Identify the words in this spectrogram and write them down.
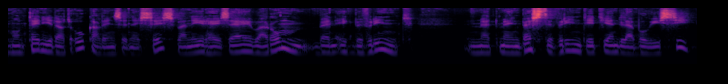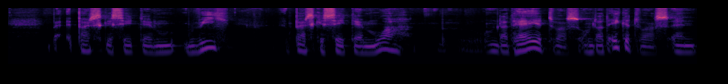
Montaigne dat ook al in zijn essays, wanneer hij zei: Waarom ben ik bevriend met mijn beste vriend Etienne de la Boétie? Parce que c'était oui, parce que c'était moi. Omdat hij het was, omdat ik het was. En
